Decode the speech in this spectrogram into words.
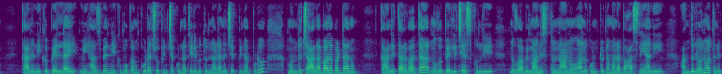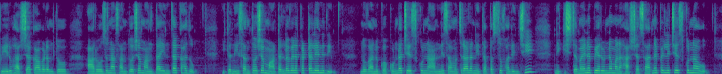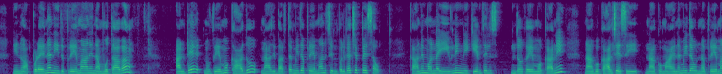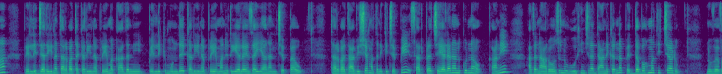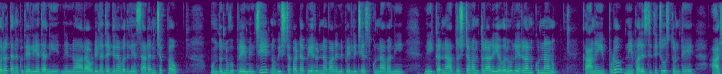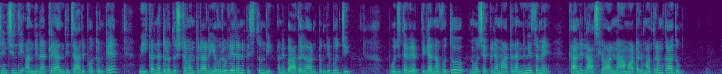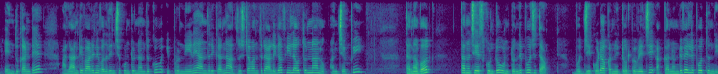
కానీ నీకు పెళ్ళై మీ హస్బెండ్ నీకు ముఖం కూడా చూపించకుండా తిరుగుతున్నాడని చెప్పినప్పుడు ముందు చాలా బాధపడ్డాను. కానీ తర్వాత నువ్వు పెళ్ళి చేసుకుంది నువ్వు అభిమానిస్తున్నాను అనుకుంటున్న మన బాస్ని అని అందులోనూ అతని పేరు హర్ష కావడంతో ఆ రోజు నా సంతోషం అంతా ఇంత కాదు. ఇక నీ సంతోషం మాటల్లో వెలకట్టలేనిది. నువ్వు అనుకోకుండా చేసుకున్న అన్ని సంవత్సరాల నీ తపస్సు ఫలించి నీకు ఇష్టమైన పేరున్న మన హర్ష సార్నే పెళ్ళి చేసుకున్నావు. నేను అప్పుడైనా నీది ప్రేమ అని నమ్ముతావా? అంటే నువ్వేమో కాదు నాది భర్త మీద ప్రేమ అని సింపుల్గా చెప్పేశావు. కానీ మొన్న ఈవినింగ్ నీకేం తెలిసిందో ఏమో కానీ నాకు కాల్ చేసి నాకు మా ఆయన మీద ఉన్న ప్రేమ పెళ్ళి జరిగిన తర్వాత కలిగిన ప్రేమ కాదని పెళ్ళికి ముందే కలిగిన ప్రేమ అని రియలైజ్ అయ్యానని చెప్పావు. తర్వాత ఆ విషయం అతనికి చెప్పి సర్ప్రైజ్ చేయాలని అనుకున్నావు. కానీ అతను ఆ రోజు నువ్వు ఊహించిన దానికన్నా పెద్ద బహుమతి ఇచ్చాడు. నువ్వెవరో తనకు తెలియదని నిన్ను ఆ రౌడీల దగ్గర వదిలేశాడని చెప్పావు. ముందు నువ్వు ప్రేమించి నువ్వు ఇష్టపడ్డ పేరున్న వాడిని పెళ్ళి చేసుకున్నావని నీకన్నా అదృష్టవంతురాలు ఎవరూ లేరు అనుకున్నాను. కానీ ఇప్పుడు నీ పరిస్థితి చూస్తుంటే ఆశించింది అందినట్లే అంది జారిపోతుంటే నీకన్నా దురదృష్టవంతురాలు ఎవరూ లేరనిపిస్తుంది అని బాధగా అంటుంది బుజ్జి. పూజిత విరక్తిగా నవ్వుతూ నువ్వు చెప్పిన మాటలన్నీ నిజమే కానీ లాస్ట్లో అన్న ఆ మాటలు మాత్రం కాదు. ఎందుకంటే అలాంటి వాడిని వదిలించుకుంటున్నందుకు ఇప్పుడు నేనే అందరికన్నా అదృష్టవంతురాలిగా ఫీల్ అవుతున్నాను అని చెప్పి తన వర్క్ తను చేసుకుంటూ ఉంటుంది పూజిత. బుజ్జి కూడా ఒక నిట్టూర్పు వేచి అక్కడి నుండి వెళ్ళిపోతుంది.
